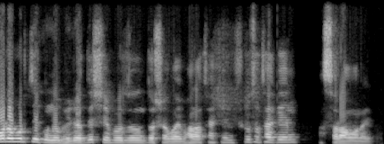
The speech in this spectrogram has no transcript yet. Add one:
পরবর্তী কোনো ভিডিওতে। সে পর্যন্ত সবাই ভালো থাকেন, সুস্থ থাকেন। আসসালামু আলাইকুম।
